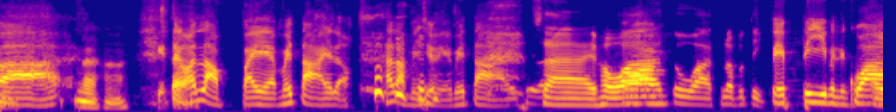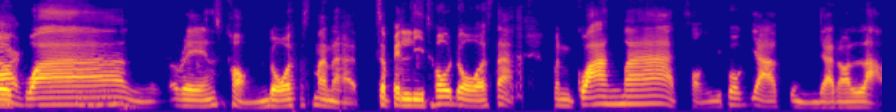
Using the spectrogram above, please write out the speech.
บาอ่าฮะๆแต่ว่าหลับไปอะไม่ตายหรอกถ้าหลับเฉยๆไม่ตาย ใช่ เพราะว่าเพราะว่าตัว therapeutic safety มันกว้างเออกว้าง rangeนจ์ของโดสมันอะจะเป็นลีท l ลโดสอะมันกว้างมากของอีพวกยากลุ่มยานอนหลับ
